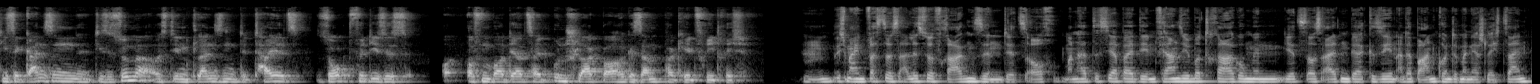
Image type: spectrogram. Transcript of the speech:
diese ganzen, diese Summe aus den ganzen Details sorgt für dieses offenbar derzeit unschlagbare Gesamtpaket Friedrich. Hm, ich meine, was das alles für Fragen sind, jetzt auch, man hat es ja bei den Fernsehübertragungen jetzt aus Altenberg gesehen, an der Bahn konnte man ja schlecht sein,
